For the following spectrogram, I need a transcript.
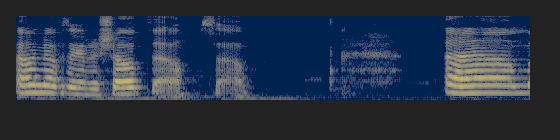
I don't know if they're gonna show up though. So, um,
